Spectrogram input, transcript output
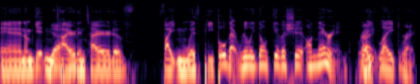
and I'm getting Yeah. tired and tired of fighting with people that really don't give a shit on their end, right? Right. Like Right.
